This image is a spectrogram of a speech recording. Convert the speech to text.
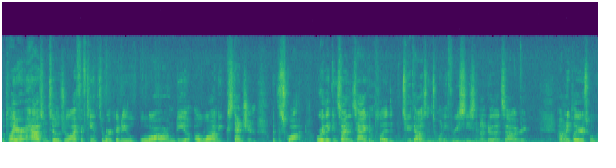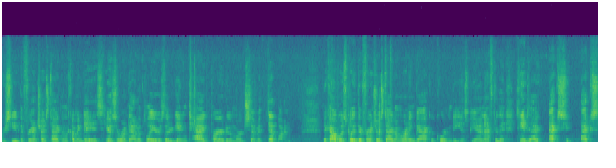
The player has until July 15th to work out a long deal, a long extension with the squad, or they can sign the tag and play the 2023 season under that salary. How many players will receive the franchise tag in the coming days? Here's a rundown of players that are getting tagged prior to the March 7th deadline. The Cowboys played their franchise tag on running back, according to ESPN, after the team's ex- ex-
